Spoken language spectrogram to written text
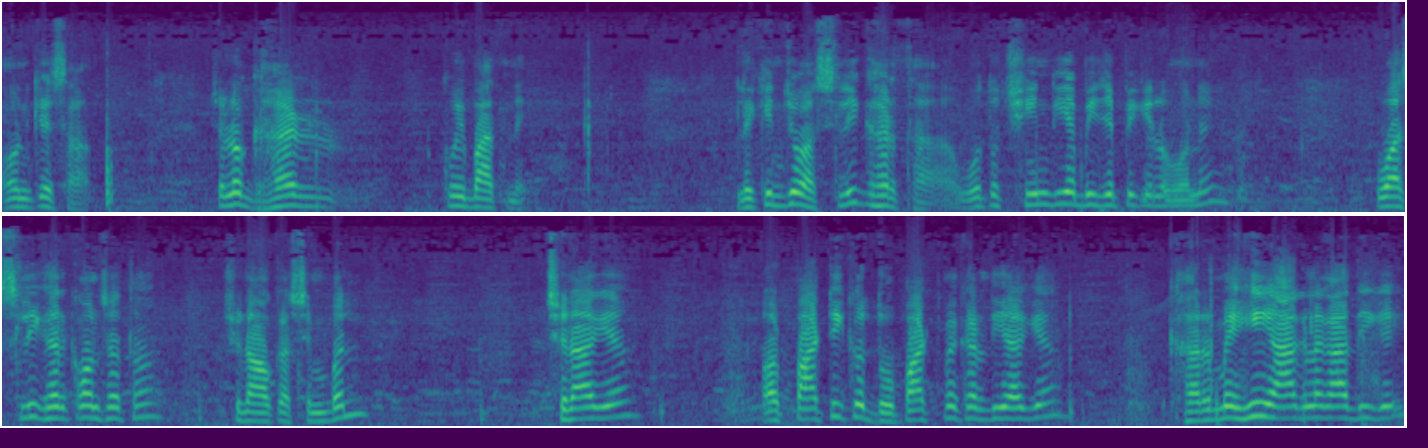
उनके साथ, चलो घर कोई बात नहीं, लेकिन जो असली घर था, वो तो छीन लिया बीजेपी के लोगों ने। वो असली घर कौन सा था? चुनाव का सिंबल, छिना गया। और पार्टी को दो पार्ट में कर दिया गया। घर में ही आग लगा दी गई।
